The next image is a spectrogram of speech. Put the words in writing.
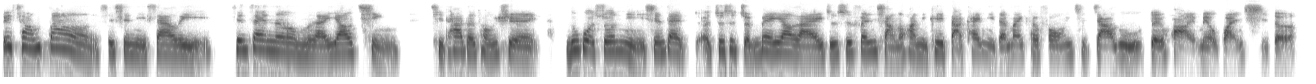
非常棒，谢谢你，Sally。现在呢，我们来邀请其他的同学。如果说你现在呃就是准备要来就是分享的话，你可以打开你的麦克风一起加入对话也没有关系的，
